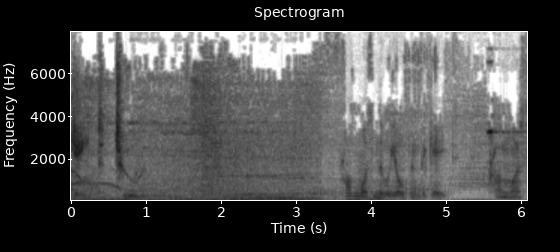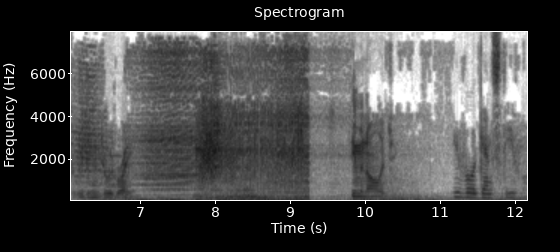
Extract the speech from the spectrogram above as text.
Gate 2. The problem wasn't that we opened the gate. The problem was that we didn't do it right. Demonology. Evil against evil.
